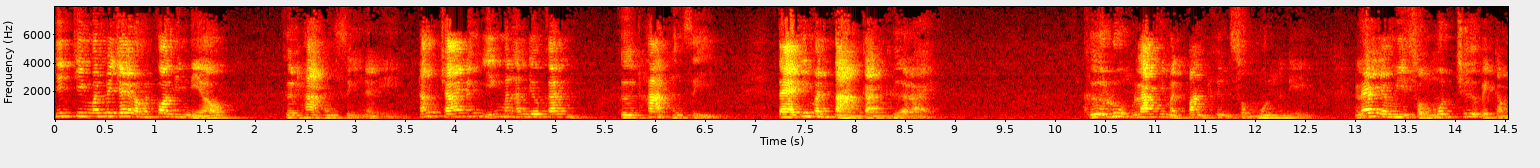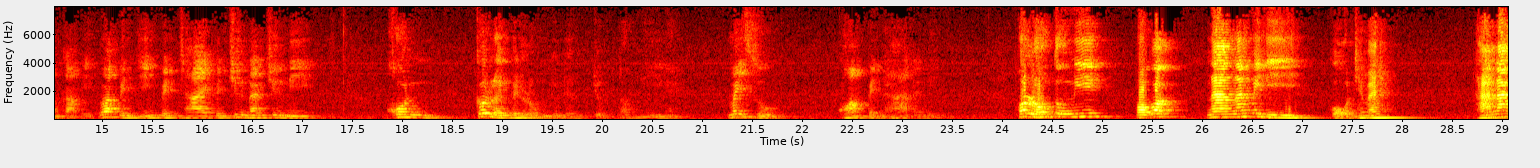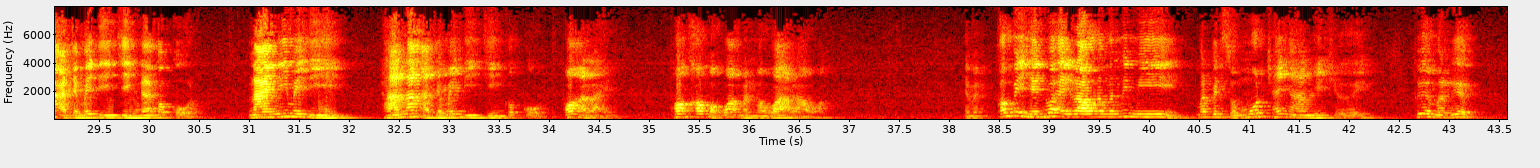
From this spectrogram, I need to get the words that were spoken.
จริง ๆ มันไม่ใช่เรามันก้อนดินเหนียว คือธาตุทั้งสี่นั่นเองทั้งชายทั้งหญิงมันอันเดียวกัน คือธาตุทั้งสี่แต่ที่มันต่างกันคืออะไร คือรูปลักษณ์ที่มันปั้นขึ้นสมมุตินั่นเองแล้วยังมีสมมุติชื่อไปกำกับอีกว่าเป็นหญิงเป็นชายเป็นชื่อนั้นชื่อนี้ คนก็เลยไปหลงอยู่ในจุดตรงนี้ไง ไม่สู่ความเป็นธาตุนั่นเองเพอหลงตรงนี้บอกว่านางนั้นไม่ดีโกรธใช่ไหมฐานะอาจจะไม่ดีจริงนะก็โกรธนายนี้ไม่ดีฐานะอาจจะไม่ดีจริงก็โกรธเพราะอะไร เพราะเขาบอกว่ามันมาว่าเราอะเห็นไหมเขาไม่เห็นว่าไอ้เรานะมันไม่มี มันเป็นสมมติใช้งานเฉยๆเพื่อมาเรียก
